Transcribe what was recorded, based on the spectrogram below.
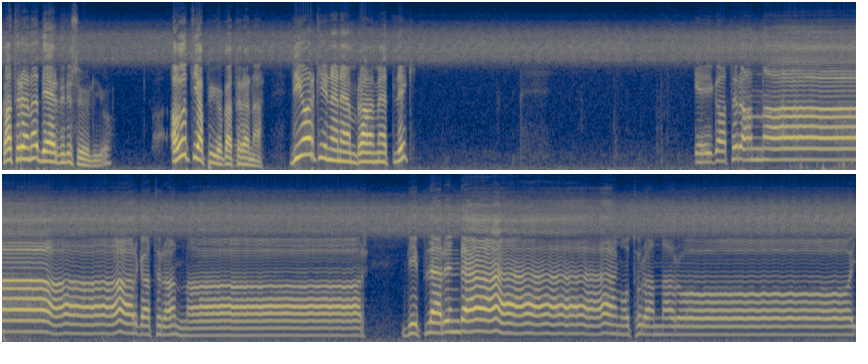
gatırana derdini söylüyor. Ağıt yapıyor gatırana. Diyor ki nenem rahmetlik, Ey gatıranlar, gatıranlar, diplerinden oturanlar oy.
